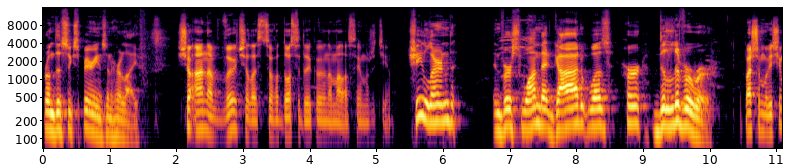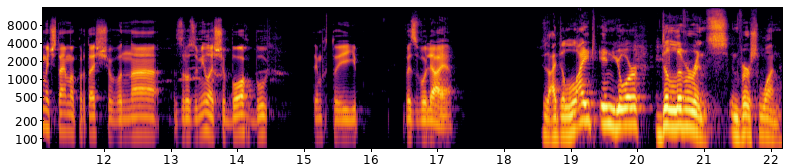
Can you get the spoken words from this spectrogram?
from this experience in her life? Що Анна вивчила з цього досвіду, який вона мала в своєму житті? She learned in verse 1 that God was her deliverer. У першому вірші ми читаємо про те, що вона зрозуміла, що Бог був тим, хто її визволяє. She says, I delight in your deliverance, in verse 1.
